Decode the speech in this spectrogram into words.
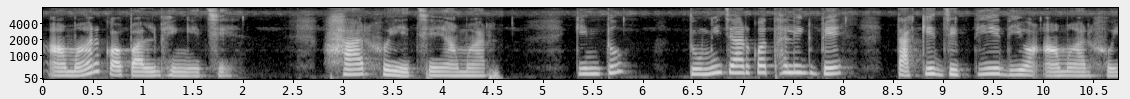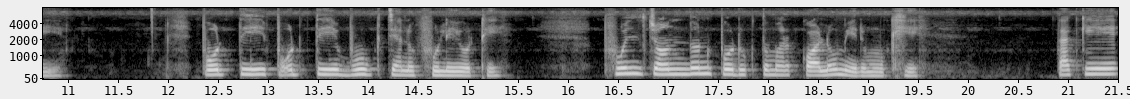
আমার কপাল ভেঙেছে, হার হয়েছে আমার। কিন্তু তুমি যার কথা লিখবে, তাকে জিতিয়ে দিও আমার হয়ে। পড়তে পড়তে বুক যেন ফুলে ওঠে। ফুল চন্দন পড়ুক তোমার কলমের মুখে। তাকে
